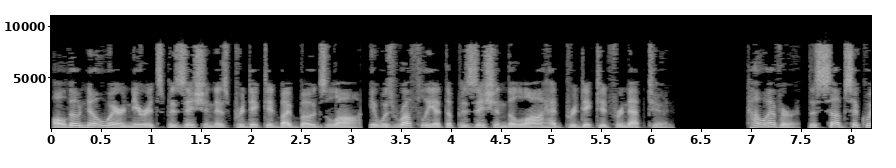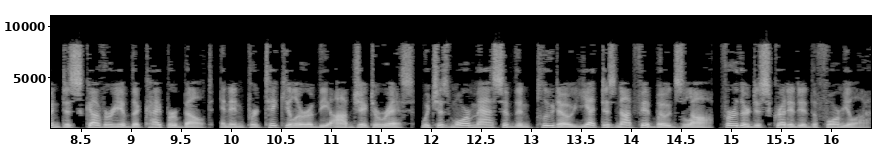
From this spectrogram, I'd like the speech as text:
Although nowhere near its position as predicted by Bode's law, it was roughly at the position the law had predicted for Neptune. However, the subsequent discovery of the Kuiper belt, and in particular of the object Eris, which is more massive than Pluto yet does not fit Bode's law, further discredited the formula.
